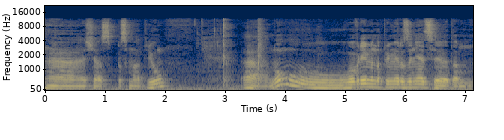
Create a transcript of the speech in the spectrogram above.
Э, сейчас посмотрю. А, ну, во время, например, занятия там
